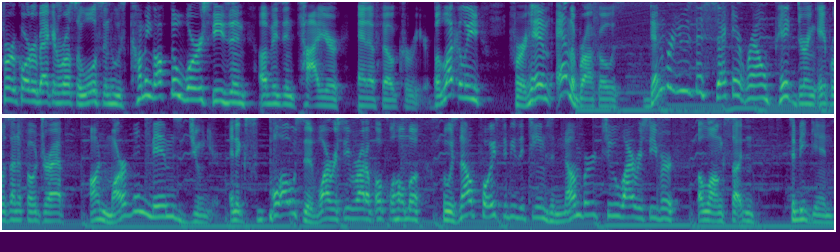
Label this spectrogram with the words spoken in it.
for a quarterback in Russell Wilson who's coming off the worst season of his entire NFL career. But luckily for him and the Broncos, Denver used a second round pick during April's NFL draft on Marvin Mims Jr., an explosive wide receiver out of Oklahoma who is now poised to be the team's number two wide receiver along Sutton to begin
